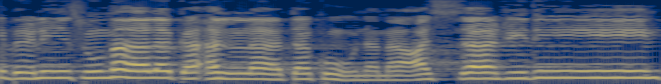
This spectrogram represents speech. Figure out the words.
إبليس ما لك ألا تكون مع الساجدين؟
